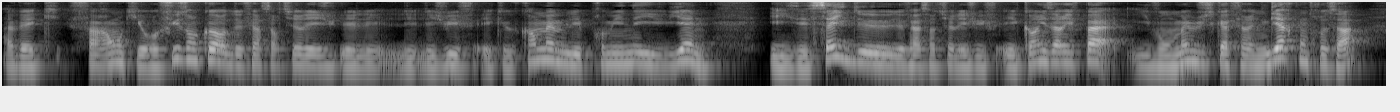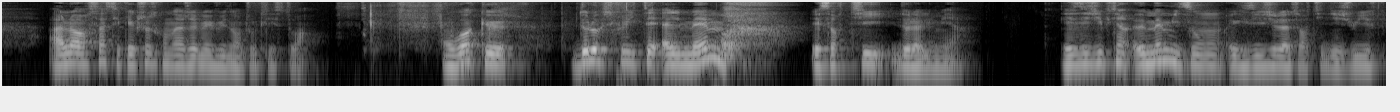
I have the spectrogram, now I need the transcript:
avec Pharaon qui refuse encore de faire sortir les, les, Juifs, et que quand même les premiers-nés ils viennent et ils essayent de, de, faire sortir les Juifs, et quand ils n'arrivent pas, ils vont même jusqu'à faire une guerre contre ça, alors ça c'est quelque chose qu'on n'a jamais vu dans toute l'histoire. On voit que de l'obscurité elle-même est sortie de la lumière. Les Égyptiens eux-mêmes, ils ont exigé la sortie des Juifs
